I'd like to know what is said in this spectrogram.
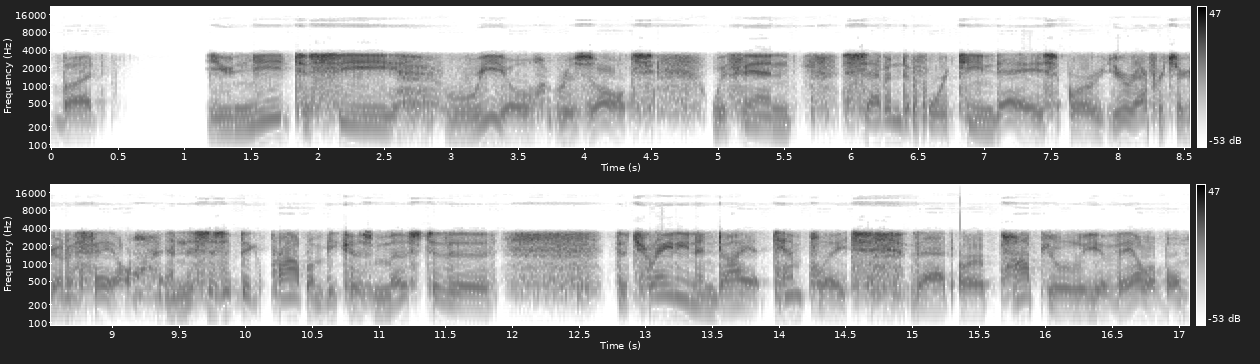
but you need to see real results within 7 to 14 days or your efforts are going to fail. And this is a big problem because most of the the training and diet templates that are popularly available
